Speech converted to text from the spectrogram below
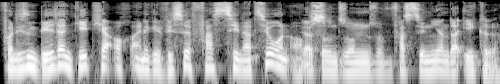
Von diesen Bildern geht ja auch eine gewisse Faszination aus. Ja, so, so, ein, so ein faszinierender Ekel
